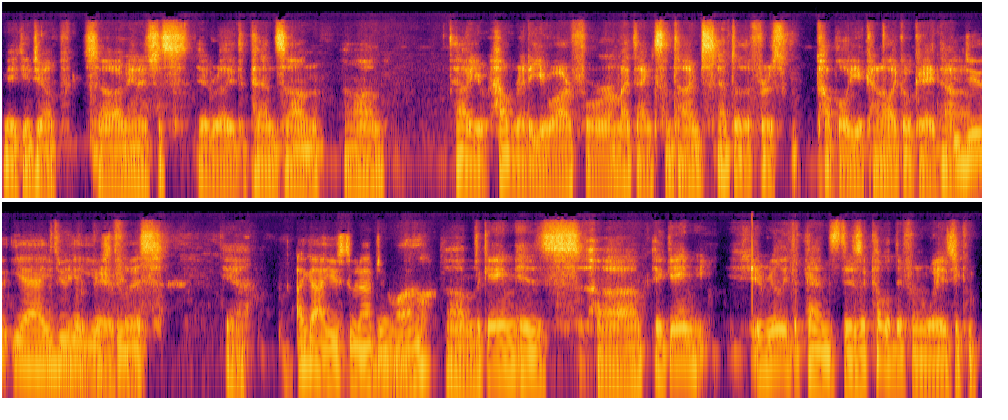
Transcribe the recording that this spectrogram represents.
make you jump. So I mean, it's just it really depends on um, how you how ready you are for them. I think sometimes after the first couple, you kind of like okay now You do, yeah, you do get used to it. this. Yeah. I got used to it after a while. Um, the game is uh, a game. It really depends. There's a couple different ways you can.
